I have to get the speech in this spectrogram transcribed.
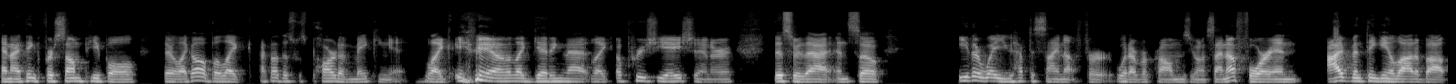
And I think for some people, they're like, oh, but like I thought this was part of making it, like you know, like getting that like appreciation or this or that. And so either way, you have to sign up for whatever problems you want to sign up for. And I've been thinking a lot about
